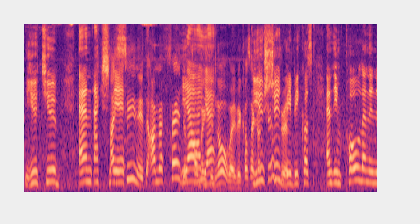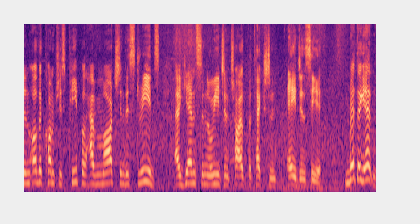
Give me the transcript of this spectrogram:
YouTube. And actually, I've seen it. I'm afraid of Yeah, coming yeah. to Norway because I you should children. be because, and in Poland and in other countries, people have marched in the streets against the Norwegian Child Protection Agency. But again,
